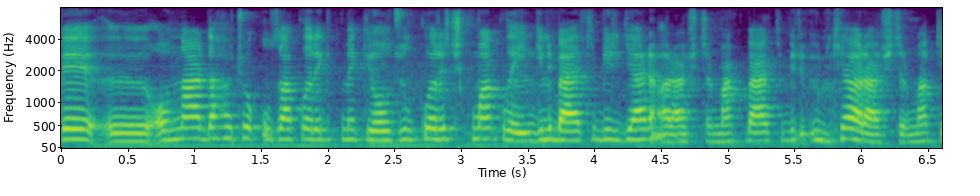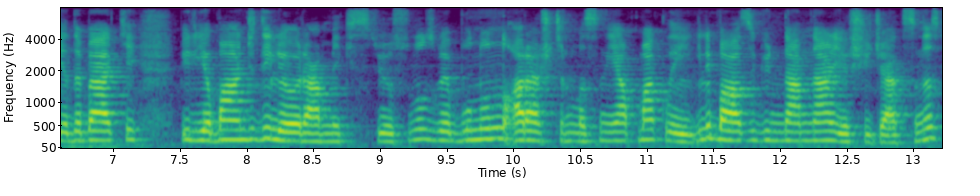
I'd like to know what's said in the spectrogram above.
ve e, onlar daha çok uzaklara gitmek, yolculuklara çıkmakla ilgili belki bir yer araştırmak, belki bir ülke araştırmak ya da belki bir yabancı dili öğrenmek istiyorsunuz ve bunun araştırmasını yapmakla ilgili bazı gündemler yaşayacaksınız.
